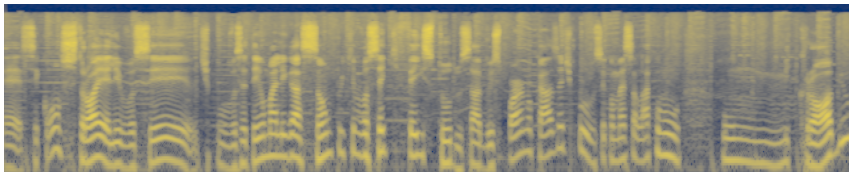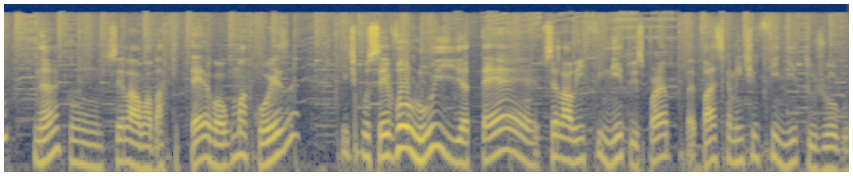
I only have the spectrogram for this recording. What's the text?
é, você constrói ali, você, tipo, você tem uma ligação porque você que fez tudo, sabe? O Spore, no caso, é tipo, você começa lá com um micróbio, né? Com, sei lá, uma bactéria, com alguma coisa. E, tipo, você evolui até, sei lá, o infinito. O Spore é basicamente infinito o jogo.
